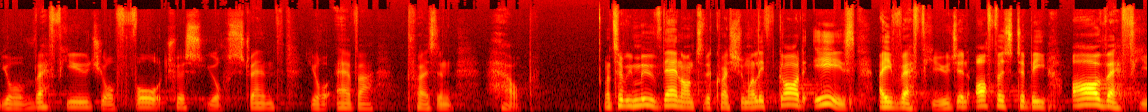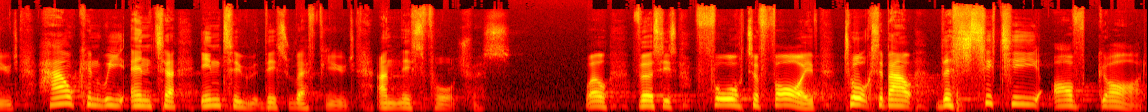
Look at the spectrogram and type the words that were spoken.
your refuge, your fortress, your strength, your ever present help. And so we move then on to the question well, if God is a refuge and offers to be our refuge, how can we enter into this refuge and this fortress? Well, verses 4 to 5 talks about the city of God.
